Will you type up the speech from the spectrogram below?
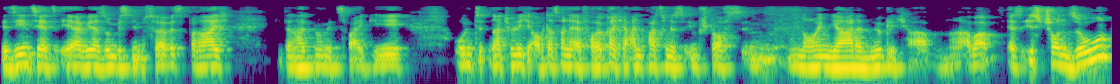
Wir sehen es jetzt eher wieder so ein bisschen im Servicebereich, dann halt nur mit 2G und natürlich auch, dass wir eine erfolgreiche Anpassung des Impfstoffs im, neuen Jahr dann möglich haben. Aber es ist schon so,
